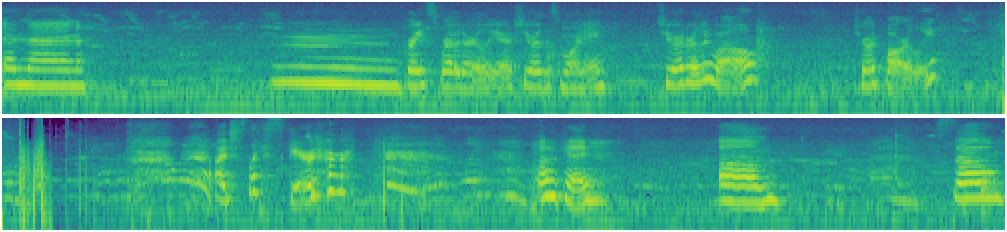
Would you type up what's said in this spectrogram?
and then, mm, Grace rode earlier. She rode this morning. She rode really well. She rode barley. I just like scared her. okay. Um. So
